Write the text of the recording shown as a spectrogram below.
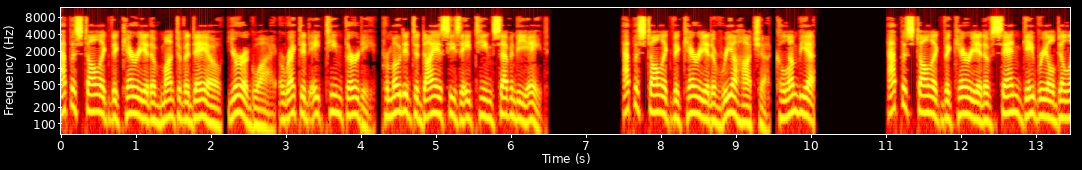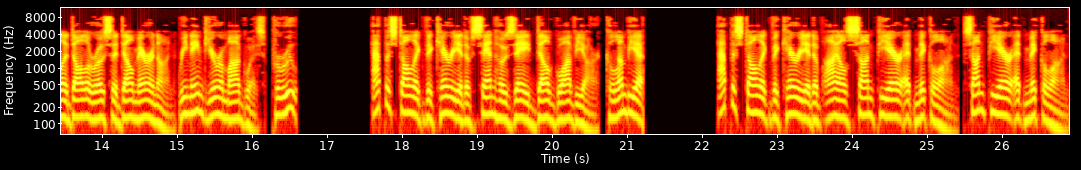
Apostolic Vicariate of Montevideo, Uruguay erected 1830, promoted to diocese 1878 Apostolic Vicariate of Riohacha, Colombia. Apostolic Vicariate of San Gabriel de la Dolorosa del Maranon renamed Yurimaguas, Peru. Apostolic Vicariate of San José del Guaviare, Colombia Apostolic Vicariate of Isles Saint-Pierre et Miquelon, Saint-Pierre et Miquelon,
